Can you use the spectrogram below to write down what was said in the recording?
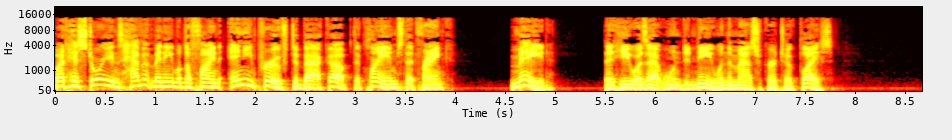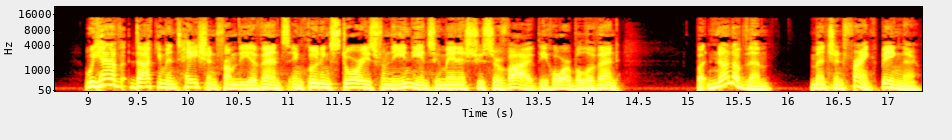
but historians haven't been able to find any proof to back up the claims that Frank made that he was at Wounded Knee when the massacre took place. We have documentation from the events, including stories from the Indians who managed to survive the horrible event, but none of them mentioned Frank being there.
